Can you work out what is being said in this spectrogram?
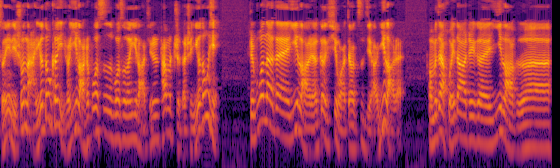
所以你说哪一个都可以说，伊朗是波斯，波斯和伊朗其实他们指的是一个东西。只不过呢，在伊朗人更喜欢叫自己啊伊朗人。我们再回到这个伊朗和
